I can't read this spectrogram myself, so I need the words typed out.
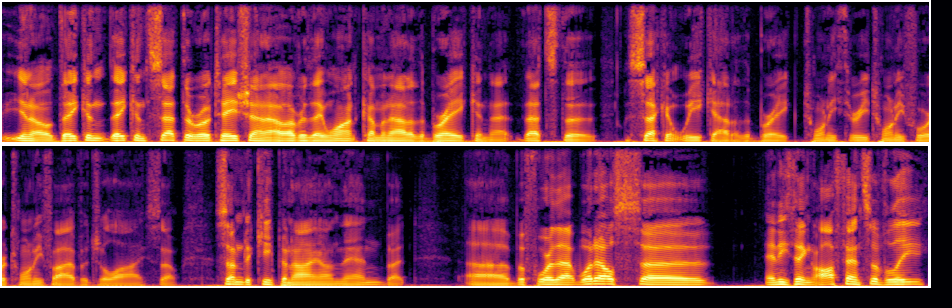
you know, they can they can set the rotation however they want coming out of the break, and that that's the second week out of the break, 23, 24, 25 of July. So some to keep an eye on then. But uh, before that, what else uh, anything offensively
